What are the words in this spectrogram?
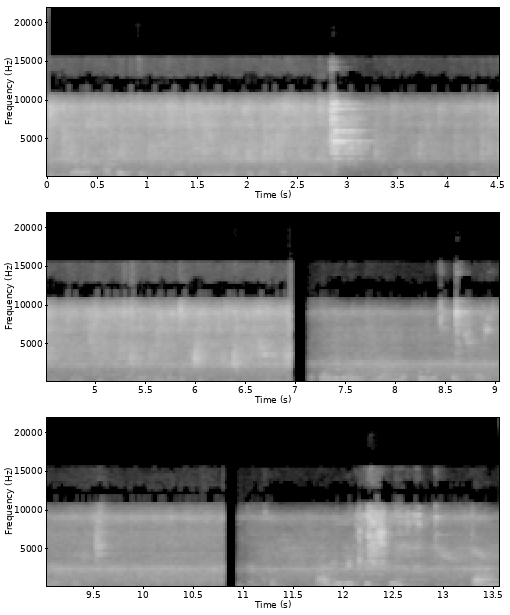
উম, যারা খাবে সেগুলোদের জন্য এটা করা হয়েছে বন্ধুরা আমি কি রান্না করলে ফ্রেন্ডসরা শেয়ার করছি। দেখো আলু মেখেছি ভাত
